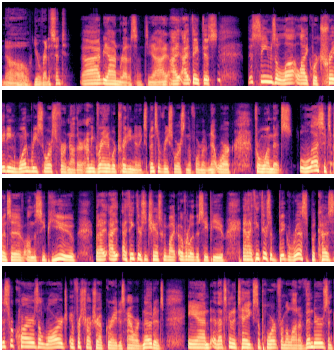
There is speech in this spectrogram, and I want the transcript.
No, you're reticent. Uh, yeah, I'm reticent. Yeah, I, I, I think this this seems a lot like we're trading one resource for another. I mean, granted, we're trading an expensive resource in the form of network for one that's less expensive on the CPU, but I, I, I, think there's a chance we might overload the CPU. And I think there's a big risk because this requires a large infrastructure upgrade, as Howard noted. And that's going to take support from a lot of vendors. And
